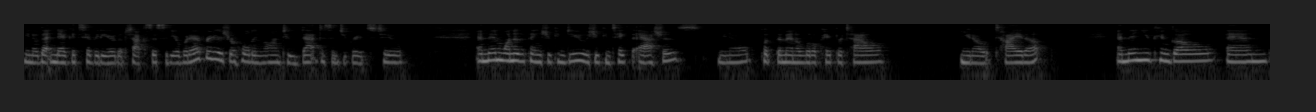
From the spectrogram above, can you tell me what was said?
you know, that negativity or the toxicity or whatever it is you're holding on to, that disintegrates too. And then one of the things you can do is you can take the ashes, you know, put them in a little paper towel, you know, tie it up. And then you can go and,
